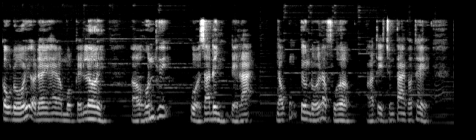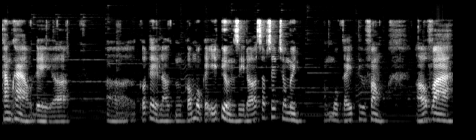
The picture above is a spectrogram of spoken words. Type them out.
câu đối ở đây hay là một cái lời uh, huấn thụy của gia đình để lại. Nó cũng tương đối là phù hợp. Đó, thì chúng ta có thể tham khảo để uh, uh, có thể là có một cái ý tưởng gì đó sắp xếp cho mình một cái thư phòng. Đó và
